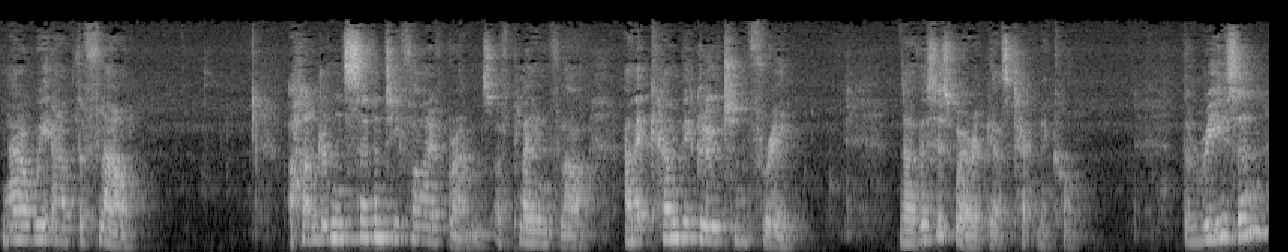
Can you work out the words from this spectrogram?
Now we add the flour. 175 grams of plain flour and it can be gluten free. Now this is where it gets technical. The reason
